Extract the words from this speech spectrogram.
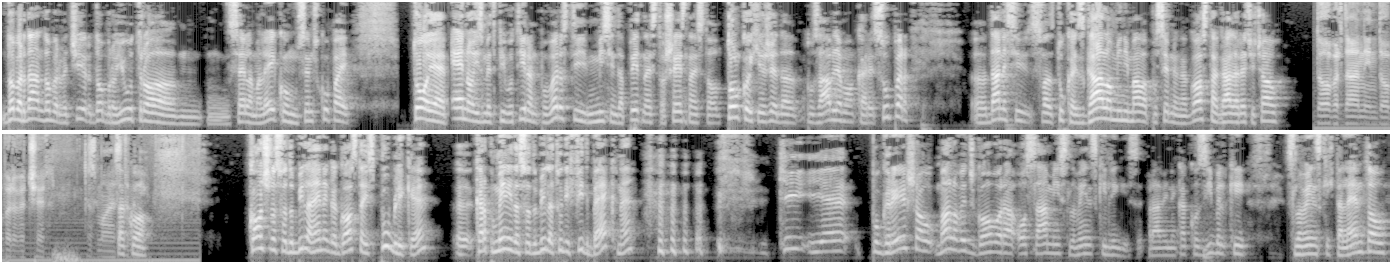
Dober dan, dober večer, dobro jutro, selam aleikum, vsem skupaj. To je eno izmed pivotiran po vrsti, mislim, da 15, 16, toliko jih je že, da pozabljamo, kar je super. Eh, danes smo tukaj z Galom in imamo posebnega gosta. Gale, reči čau. Dober dan in dober večer z moje strani. Končno smo dobili enega gosta iz publike, eh, kar pomeni, da so dobili tudi feedback. ki je pogrešal malo več govora o sami slovenski ligi, se pravi, nekako zibelki slovenskih talentov.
